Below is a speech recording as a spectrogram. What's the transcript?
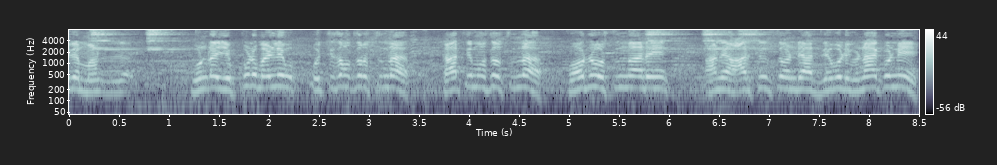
ఇది మన ఉండ ఎప్పుడు మళ్ళీ వచ్చే సంవత్సరం వస్తుందా? కార్తీక మాసం వస్తుందా? పౌర్ణమి వస్తుందా అని అని ఆశిస్తుండే ఆ దేవుడి వినాయకుడిని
